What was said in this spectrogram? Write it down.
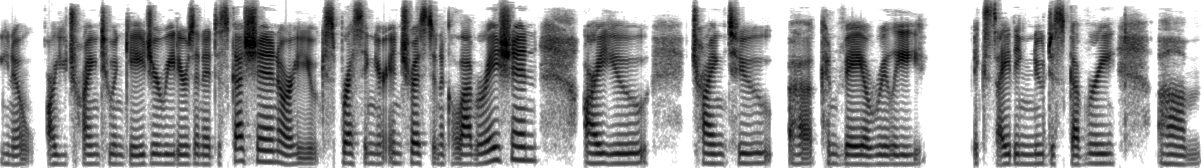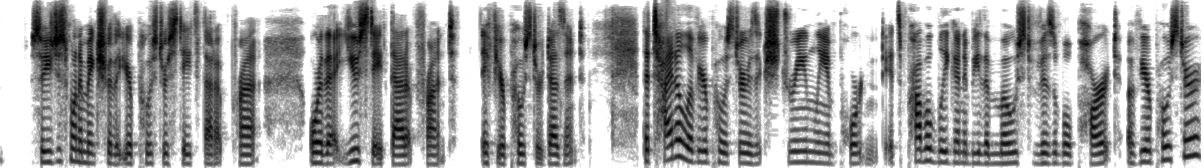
you know, are you trying to engage your readers in a discussion or are you expressing your interest in a collaboration? Are you trying to uh, convey a really exciting new discovery? Um, so you just want to make sure that your poster states that up front or that you state that up front if your poster doesn't. The title of your poster is extremely important. It's probably going to be the most visible part of your poster,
